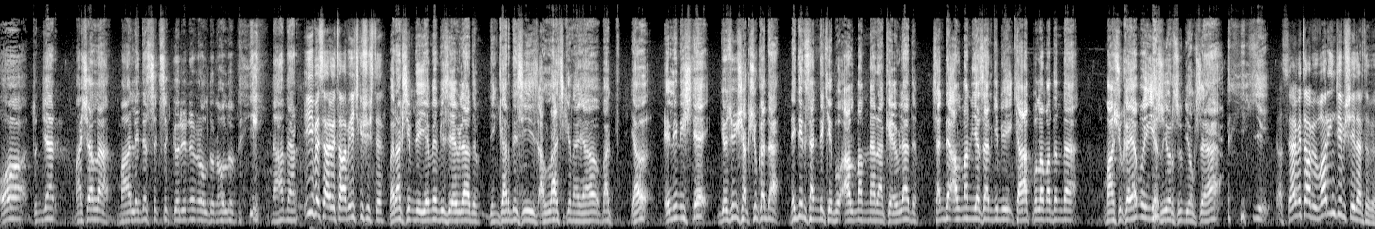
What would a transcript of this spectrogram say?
O Tuncer maşallah mahallede sık sık görünür oldun oğlum. ne haber? İyi be Servet abi iç güç işte. Bırak şimdi yeme bizi evladım. Din kardeşiyiz Allah aşkına ya. Bak ya elin işte gözün şakşukada. Nedir sendeki bu Alman merakı evladım? Sen de Alman yazar gibi kağıt bulamadın da maşukaya mı yazıyorsun yoksa ha? Ya Servet abi var ince bir şeyler tabii.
